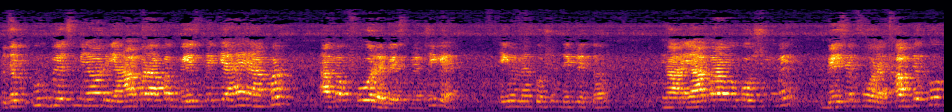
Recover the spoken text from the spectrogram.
तो जब टू बेस में है और यहाँ पर आपका बेस में क्या है? यहाँ पर आपका फोर है बेस में, ठीक है? एक मैं क्वेश्चन देख लेता हूँ। यहाँ यहाँ पर आपको क्वेश्चन में बेस में फोर है। अब देखो,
